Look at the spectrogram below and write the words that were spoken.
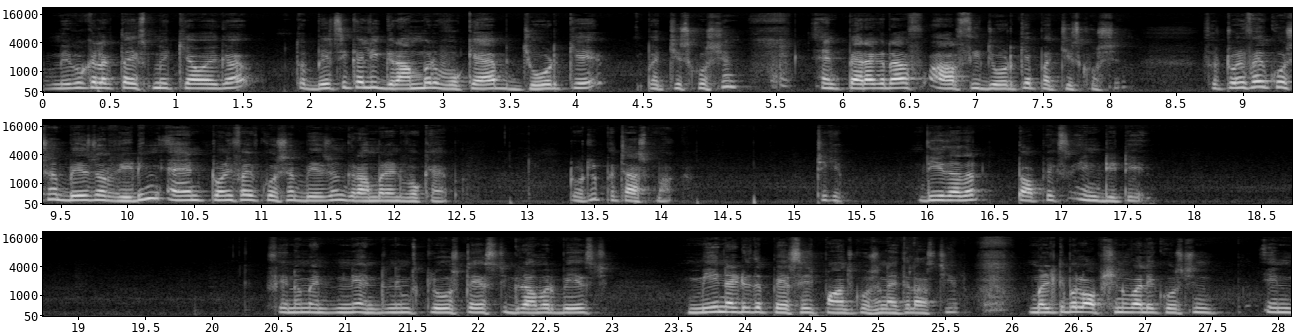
मेरे को क्या लगता है, इसमें क्या होएगा? तो बेसिकली ग्रामर वोकैब जोड़ के 25 क्वेश्चन एंड पैराग्राफ आरसी जोड़ के 25 question so 25 question based on reading and 25 question based on grammar and vocab total 50 mark ठीक है? These are the topics in detail फिनोम antonyms cloze test grammar based main idea the passage पाँच क्वेश्चन आए थे लास्ट ईयर मल्टीपल ऑप्शन वाले क्वेश्चन इन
